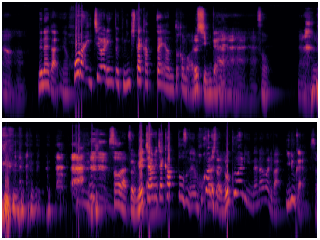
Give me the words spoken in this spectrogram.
あでなんかほら1割の時に行きたかったやんとかもあるしみたいな、あはいはいはいはい。そう。なるほどそうだそうめちゃめちゃ葛藤するんだよでも他の人は6割7割はいるからそ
